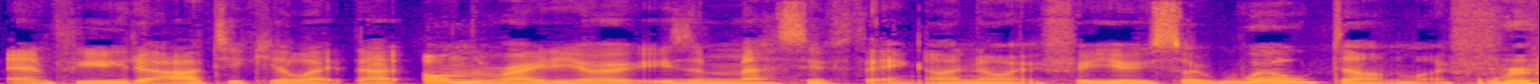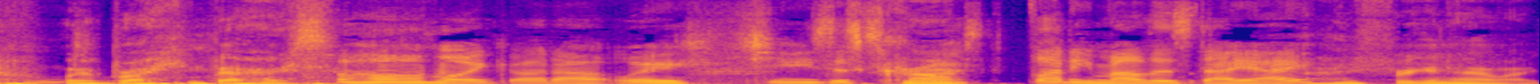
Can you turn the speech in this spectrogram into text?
And for you to articulate that on the radio is a massive thing, I know, for you. So well done, my friend. We're, we're breaking barriers. Oh my God, aren't we? Jesus good. Christ. Bloody Mother's Day, eh? Hey, friggin' hell, eh?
